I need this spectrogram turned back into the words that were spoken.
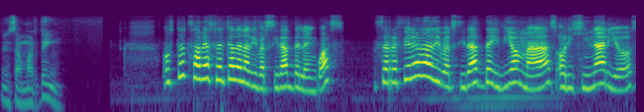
en San Martín. ¿Usted sabe acerca de la diversidad de lenguas? Se refiere a la diversidad de idiomas originarios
